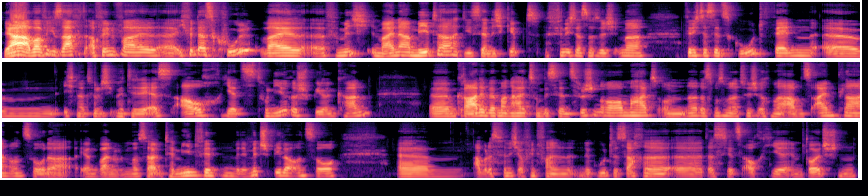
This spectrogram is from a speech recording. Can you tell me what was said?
Ja, aber wie gesagt, auf jeden Fall, äh, ich finde das cool, weil äh, für mich in meiner Meta, die es ja nicht gibt, finde ich das natürlich immer, finde ich das jetzt gut, wenn ähm, ich natürlich über TDS auch jetzt Turniere spielen kann. Ähm, Gerade wenn man halt so ein bisschen Zwischenraum hat und ne, das muss man natürlich auch mal abends einplanen und so oder irgendwann muss halt einen Termin finden mit dem Mitspieler und so. Ähm, aber das finde ich auf jeden Fall eine gute Sache, äh, dass jetzt auch hier im deutschen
